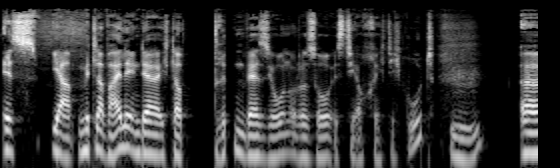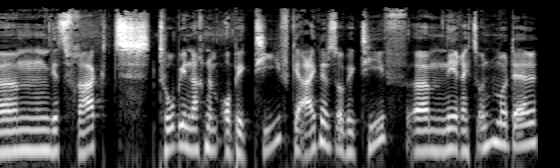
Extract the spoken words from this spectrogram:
ist ja mittlerweile in der, ich glaube, dritten Version oder so ist die auch richtig gut. Mhm. Ähm, jetzt fragt Tobi nach einem Objektiv, geeignetes Objektiv. Ähm, nee, rechts unten Modell.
